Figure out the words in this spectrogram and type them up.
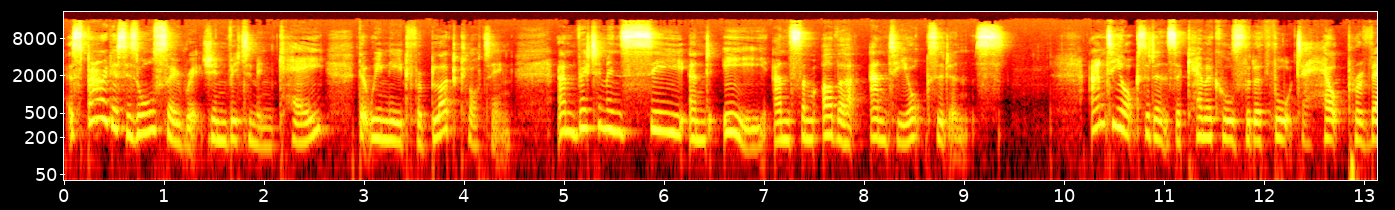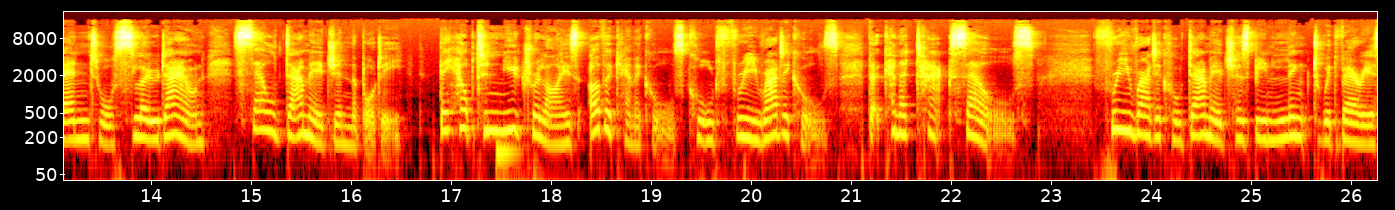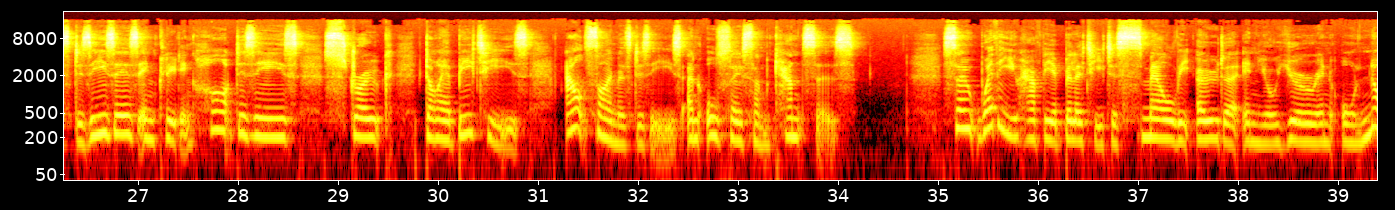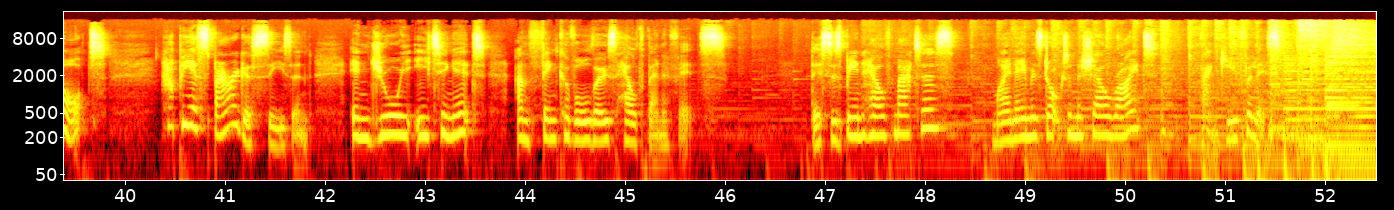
Asparagus is also rich in vitamin K that we need for blood clotting, and vitamins C and E, and some other antioxidants. Antioxidants are chemicals that are thought to help prevent or slow down cell damage in the body. They help to neutralize other chemicals called free radicals that can attack cells. Free radical damage has been linked with various diseases, including heart disease, stroke, diabetes, Alzheimer's disease, and also some cancers. So, whether you have the ability to smell the odour in your urine or not, happy asparagus season. Enjoy eating it and think of all those health benefits. This has been Health Matters. My name is Dr. Michelle Wright. Thank you for listening.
